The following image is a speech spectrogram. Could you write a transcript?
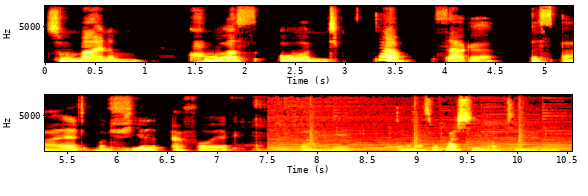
zu meinem Kurs und ja, sage bis bald und viel Erfolg bei deiner Suchmaschinenoptimierung.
